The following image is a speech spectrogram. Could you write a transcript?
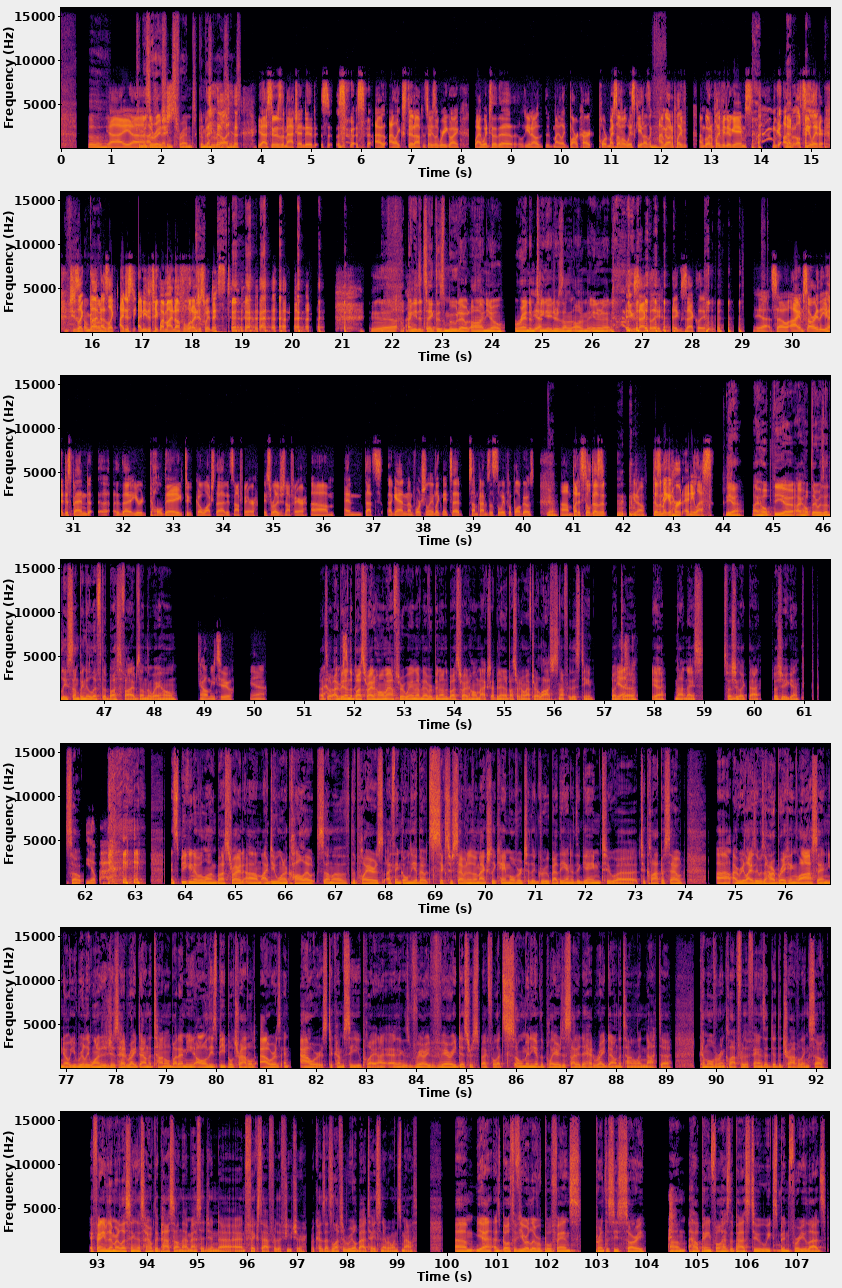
Yeah, I, uh, I Commiserations, finished- friend. Commiserations. yeah, as soon as the match ended, so, so- so I, I like stood up and somebody's like, "Where are you going?" Well, I went to the, you know, my like bar cart, poured myself a whiskey, and I was like, "I'm going to play. I'm going to play video games. I'll see you later." She's like, I'm "But going." I was like, I just I need to take my mind off of what I just witnessed." yeah, I need to take this mood out on, you know, random Yeah. teenagers on, on the internet. exactly, exactly. Yeah, so I'm sorry that you had to spend uh, that your whole day to go watch that. It's not fair. It's really just not fair. Um, and that's again, unfortunately, like Nate said, sometimes that's the way football goes. Yeah. Um, but it still doesn't, you know, doesn't make it hurt any less. yeah. I hope the uh, I hope there was at least something to lift the bus vibes on the way home. Oh, me too. Yeah. That's what I've been on the bus ride home after a win. I've never been on the bus ride home. Actually, I've been on a bus ride home after a loss. It's not for this team, but Yeah. uh, yeah, not nice, especially Mm. like that, especially again. So, Yep. and speaking of a long bus ride, um, I do want to call out some of the players. I think only about six or seven of them actually came over to the group at the end of the game to uh, to clap us out. Uh, I realized it was a heartbreaking loss, and you know you really wanted to just head right down the tunnel. But I mean, all these people traveled hours and hours to come see you play. And I, I think it's very, very disrespectful that so many of the players decided to head right down the tunnel and not uh, come over and clap for the fans that did the traveling. So, if any of them are listening to this, I hope they pass on that message and uh, and fix that for the future because that's left a real bad taste in everyone's mouth. Um, yeah, as both of you are Liverpool fans, parentheses sorry. Um, how painful has the past two weeks been for you lads?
